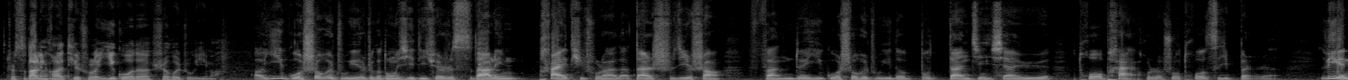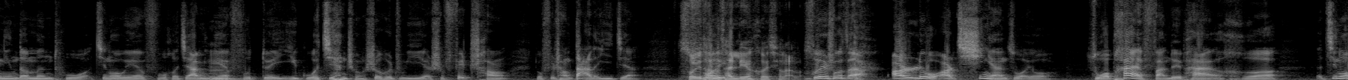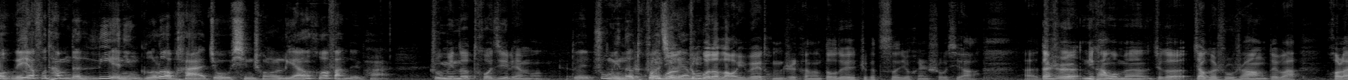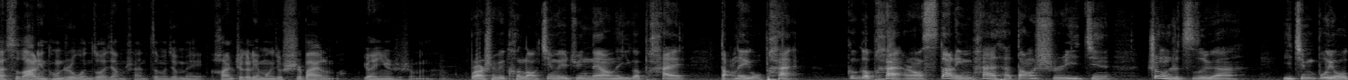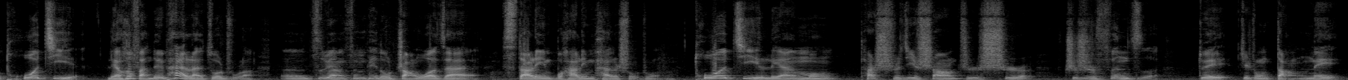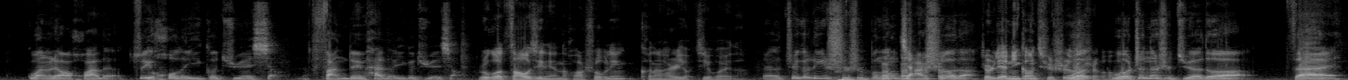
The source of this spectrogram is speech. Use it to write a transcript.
就斯大林后来提出了异国的社会主义嘛？呃，异国社会主义的这个东西的确是斯大林派提出来的，但实际上反对异国社会主义的不单仅限于托派，或者说托洛茨基本人。列宁的门徒基诺维耶夫和加米涅夫对异国建成社会主义也是非常有非常大的意见，所以他们才联合起来了。所以说，在二六二七年左右，左派反对派和基诺维耶夫他们的列宁格勒派就形成了联合反对派，著名的托季联盟。对，著名的托季联盟。中国的老一辈同志可能都对这个词就很熟悉啊。呃，但是你看我们这个教科书上，对吧？后来斯大林同志稳坐江山，怎么就没？好像这个联盟就失败了嘛？原因是什么呢？布尔什维克老禁卫军那样的一个派，党内有派，各个派，然后斯大林派他当时已经政治资源已经不由托季联合反对派来做主了，呃，资源分配都掌握在斯大林布哈林派的手中。托济联盟它实际上只是知识分子对这种党内。官僚化的最后的一个绝响，反对派的一个绝响。如果早几年的话，说不定可能还是有机会的。呃，这个历史是不能假设的。就是列宁刚去世的时候，我我真的是觉得，在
